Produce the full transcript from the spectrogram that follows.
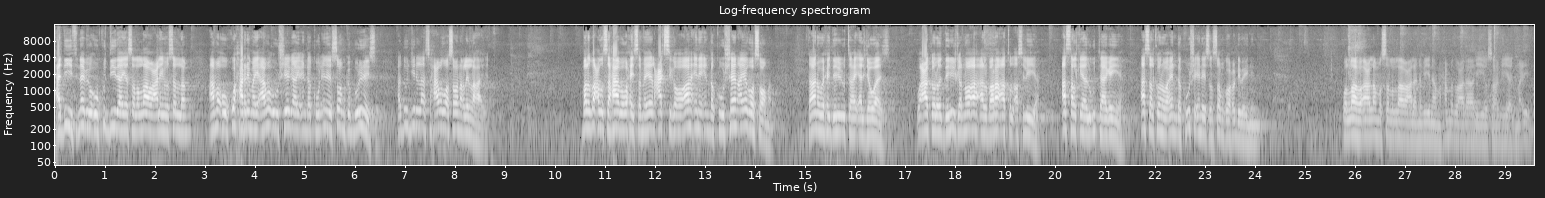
xadiid nebiga uu ku diidaayo sala allahu calayhi wasalam ama uu ku xarimayo ama uu sheegaayo indhakuul inay soomka burinayso hadduu jiri lahaa saxaabadu waa soo naqlin lahaayeen. Bal bacdu saxaaba waxay sameeyeen cagsiga oo ah inay indhakuusheen ayagoo sooman. Taana waxay deliil u tahay aljawaas waxaa kaloo deliilka noo ah albaraa'atu alasliya asalkaa lagu taagan yahay. Asalkuna waa indhakuusha inaysan soomka wax u dhibaynin. Wallaahu aclam wsala allahu calaa nabiyina moxamed wcalaa aalihi wasaxbihi ajmaciin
